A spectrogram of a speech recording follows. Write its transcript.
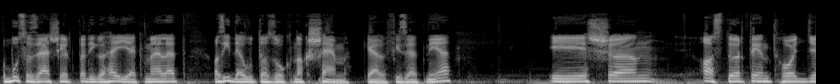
a buszozásért pedig a helyiek mellett az ideutazóknak sem kell fizetnie, és az történt, hogy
